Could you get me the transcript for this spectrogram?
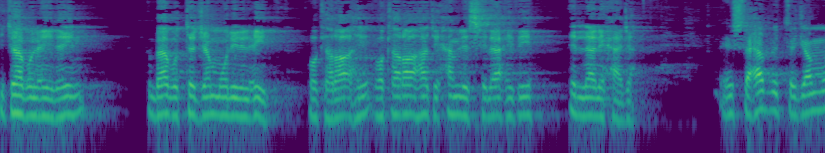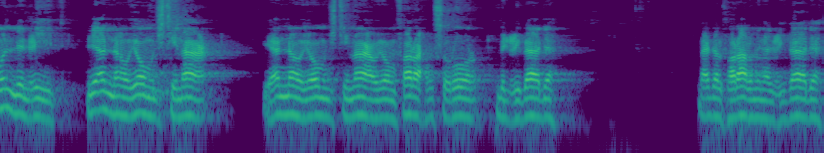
كتاب العيدين باب التجمل للعيد. وكراهة وكراهة حمل السلاح فيه إلا لحاجة. يستحب التجمل للعيد لأنه يوم اجتماع لأنه يوم اجتماع ويوم فرح وسرور بالعبادة. بعد الفراغ من العبادة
